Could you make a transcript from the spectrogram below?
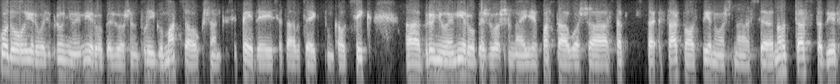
kodolieroģa bruņojuma ierobežošanas līguma atsaukšana, kas ir pēdējais, ja tā var teikt, un kaut cik uh, bruņojuma ierobežošanai pastāvošā starp, starpvalstu vienošanās. Nu, tas tad ir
